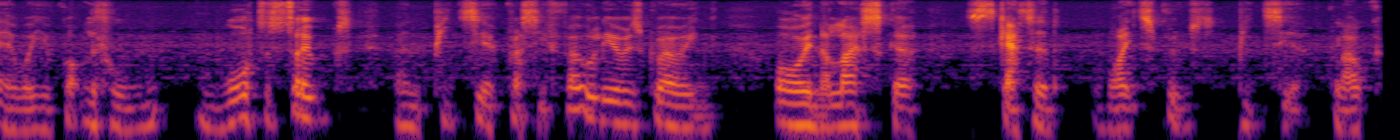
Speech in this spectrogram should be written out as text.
uh, where you've got little water soaks and Picea crucifolia is growing, or in Alaska, scattered white spruce, Picea glauca.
